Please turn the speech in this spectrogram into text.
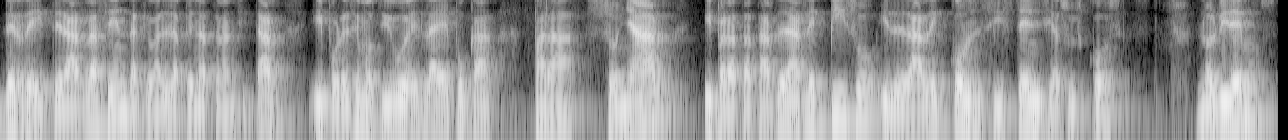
de reiterar la senda que vale la pena transitar. Y por ese motivo es la época para soñar y para tratar de darle piso y de darle consistencia a sus cosas. No olvidemos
